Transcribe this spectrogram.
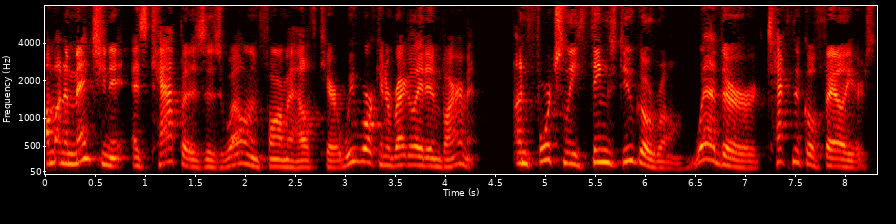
I'm going to mention it as CAPAs as well in pharma healthcare. We work in a regulated environment unfortunately, things do go wrong, weather, technical failures.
